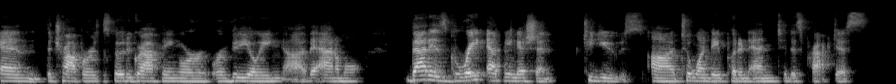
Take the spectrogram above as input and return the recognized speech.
and the trappers photographing or, or videoing uh, the animal that is great ammunition to use uh, to one day put an end to this practice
